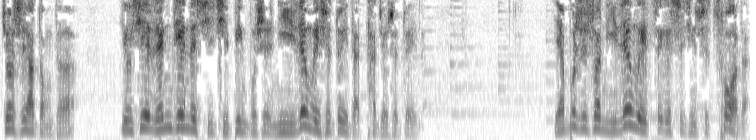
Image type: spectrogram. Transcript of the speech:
就是要懂得，有些人间的习气，并不是你认为是对的，它就是对的。也不是说你认为这个事情是错的，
